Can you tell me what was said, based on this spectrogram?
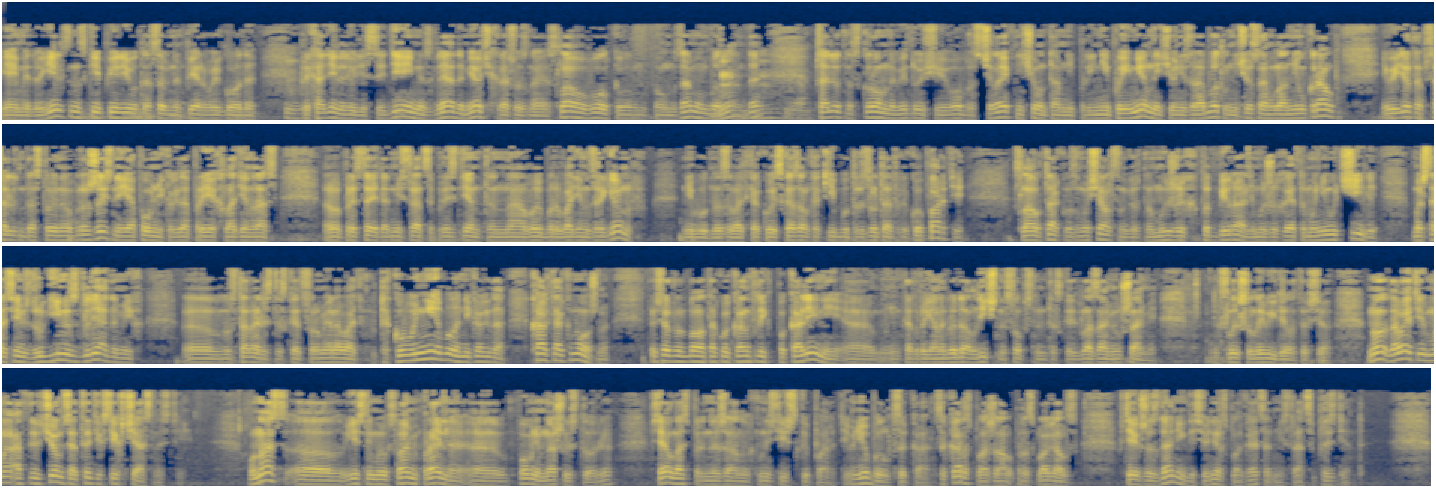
я имею в виду ельцинский период, особенно первые годы. Mm-hmm. Приходили люди с идеями, взглядами. Я очень хорошо знаю Славу Волкова, по-моему, замом был, mm-hmm. да? Mm-hmm. Абсолютно скромно ведущий образ человека, ничего он там не, не поимел, ничего не заработал, ничего, самое главное, не украл, и ведет абсолютно достойный образ жизни. Я помню, когда приехал один раз э, представитель администрации президента на выборы в один из регионов, не буду называть какой, сказал, какие будут результаты какой партии. Слава так возмущался, он говорит, ну мы же их подбирали, мы же их этому не учили, мы же совсем с другими взглядами их э, старались, так сказать, сформировать. Такого не было никогда. Как так можно? То есть это был такой конфликт поколений, э, который я наблюдал лично, собственными, так сказать, глазами, ушами. Слышал и видел это все. Но давайте мы отвлечемся от этих всех частностей. У нас, э, если мы с вами правильно э, помним нашу историю, вся власть принадлежала коммунистической партии. У нее был ЦК. ЦК располагался в тех же зданиях, где сегодня располагается администрация президента.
